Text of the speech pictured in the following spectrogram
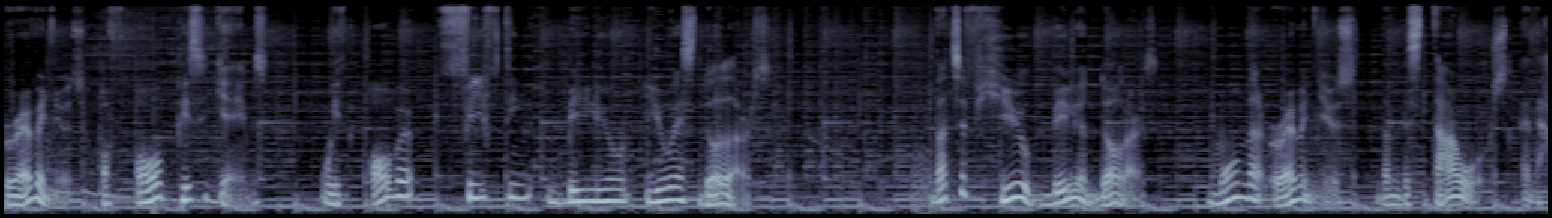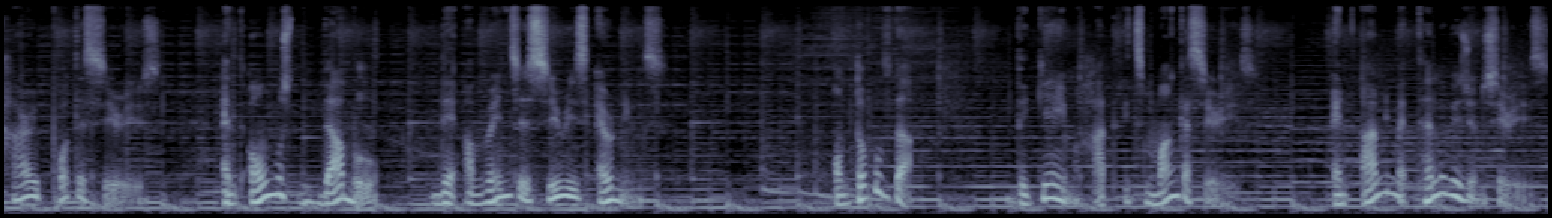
revenues of all PC games with over 15 billion US dollars. That's a few billion dollars, more revenues than the Star Wars and Harry Potter series, and almost double the Avengers series earnings. On top of that, the game had its manga series, an anime television series,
